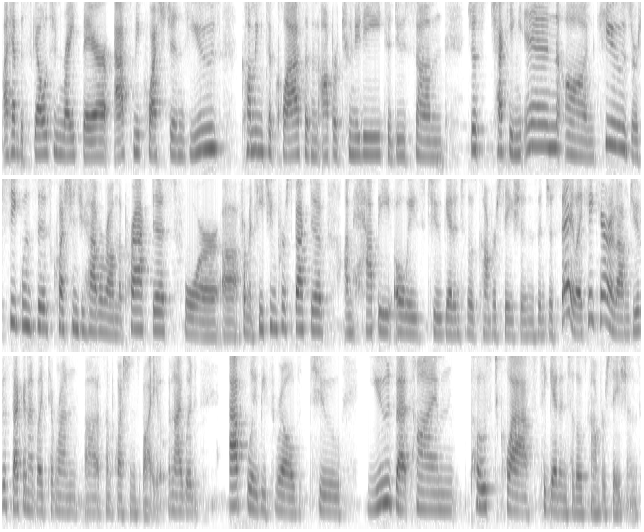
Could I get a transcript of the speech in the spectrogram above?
I have the skeleton right there. Ask me questions. Use coming to class as an opportunity to do some just checking in on cues or sequences, questions you have around the practice for uh, from a teaching perspective. I'm happy always to get into those conversations and just say like, "Hey, Karen, um, do you have a second? I'd like to run uh, some questions by you." And I would absolutely be thrilled to use that time post class to get into those conversations.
